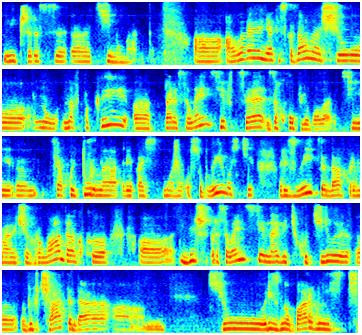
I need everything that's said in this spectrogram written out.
і через е, ці моменти. Але як і сказала, що ну навпаки е, переселенців це захоплювало ці е, ця культурна якась може особливості, різниця да, в приймаючих громадах. Е, більше переселенці навіть хотіли вивчати да, цю різнобарвність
